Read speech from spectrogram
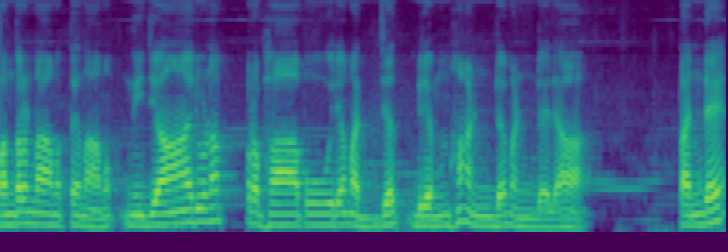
പന്ത്രണ്ടാമത്തെ നാമം നിജാരുണ പ്രഭാപൂരമജ്ജത് ബ്രഹ്മാണ്ഡമണ്ഡല. തന്റെ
